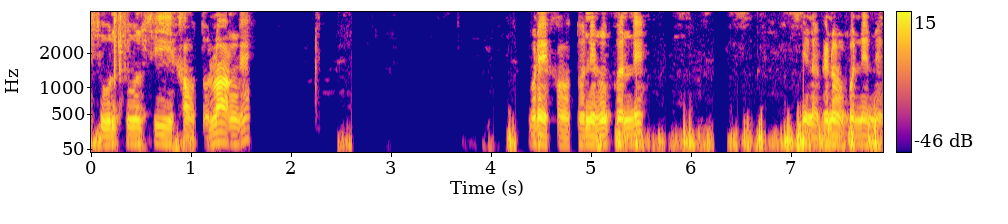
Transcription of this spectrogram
4004เข้าตัวร่องเด้บ่ได้เข้าตัวเน้นของเพิ่นเด้นี่แหละพี่น้องเพิ่นเน้นให้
